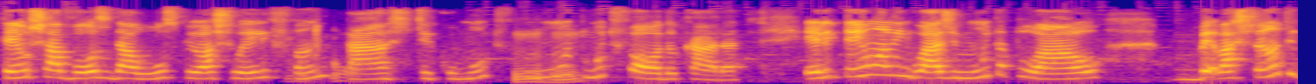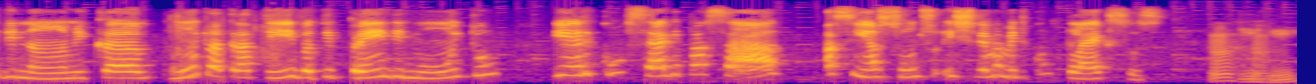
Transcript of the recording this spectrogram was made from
tem o Chavoso da USP, eu acho ele fantástico, muito, uhum. muito, muito foda, cara. Ele tem uma linguagem muito atual, bastante dinâmica, muito atrativa, te prende muito, e ele consegue passar, assim, assuntos extremamente complexos. Uhum. uhum.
